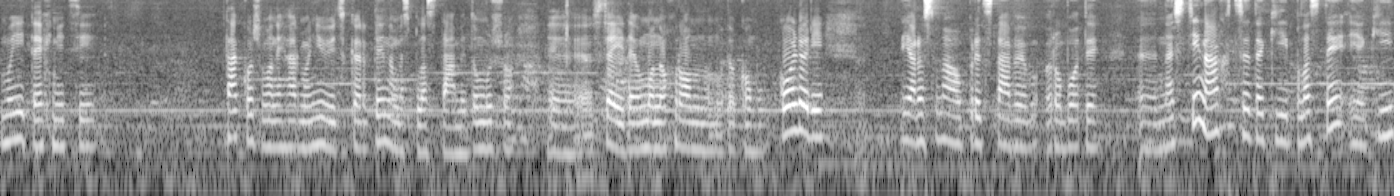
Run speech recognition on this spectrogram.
Моїй техніці також вони гармоніюють з картинами, з пластами, тому що е, все йде в монохромному такому кольорі. Ярослав представив роботи на стінах. Це такі пласти, які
